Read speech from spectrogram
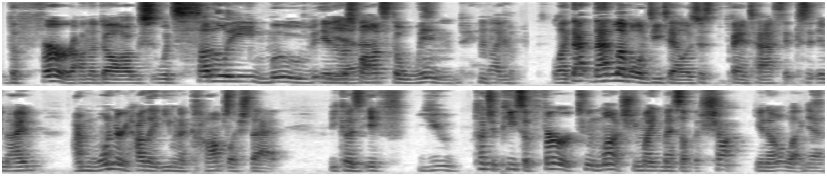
the fur on the dogs would subtly move in Yeah. response to wind. Like like that that level of detail is just fantastic. I'm I'm wondering how they even accomplish that because if you touch a piece of fur too much, you might mess up the shot. You know, like Yeah.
